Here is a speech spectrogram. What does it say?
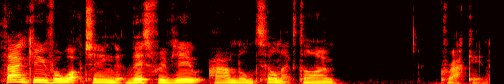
Thank you for watching this review and until next time, cracking.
